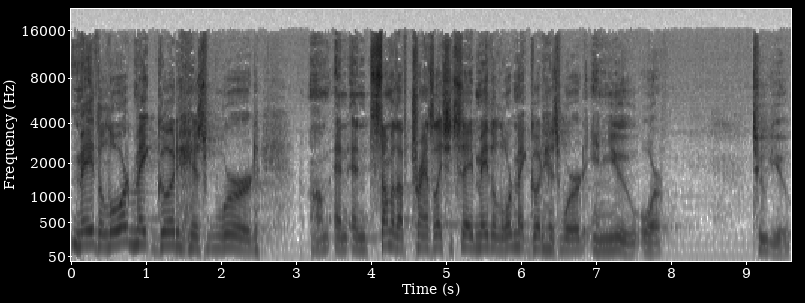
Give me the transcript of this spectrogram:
may the Lord make good his word. Um, and, and some of the translations say, may the Lord make good his word in you or to you.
